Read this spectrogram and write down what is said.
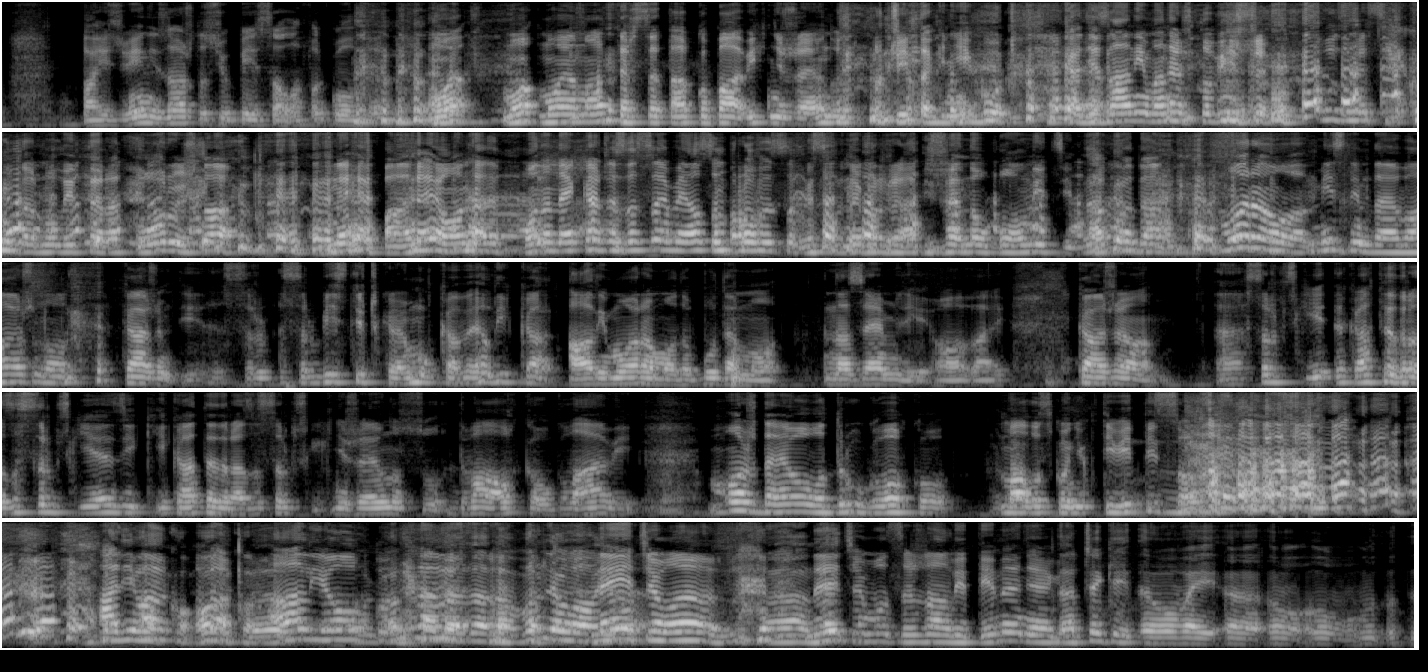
Pa izvini, zašto si upisala fakultet? Moja, mo, moja mater se tako bavi književnost, pročita knjigu, kad je zanima nešto više, uzme sekundarnu literaturu i šta? Ne, pa ne, ona, ona ne kaže za sebe, ja sam profesor, mislim, nego radi žena u bolnici. Tako da, moramo, mislim da je važno, kažem ti, sr, srbistička je muka velika, ali moramo da budemo na zemlji, ovaj, kažem vam, srpski, katedra za srpski jezik i katedra za srpski književnost su dva oka u glavi. Možda je ovo drugo oko malo s konjuktivitisom, Ali je oko, oko. ali je oko. Da, da, da, da, vrljamo. Nećemo, nećemo se žaliti na njega. Da, čekaj, ovaj, o,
